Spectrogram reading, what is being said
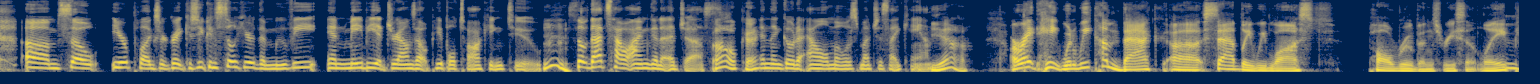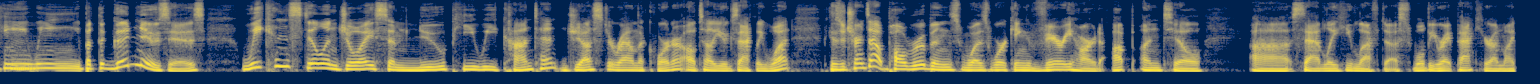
um, so earplugs are great because you can still hear the movie and maybe it drowns out people talking too. So that's how I'm going to adjust. Oh, okay. And then go to Alamo as much as I can. Yeah. All right. Hey, when we come back, uh, sadly, we lost Paul Reubens recently. Pee Wee. But the good news is we can still enjoy some new Pee Wee content just around the corner. I'll tell you exactly what, because it turns out Paul Reubens was working very hard up until. Uh, sadly, he left us. We'll be right back here on my.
